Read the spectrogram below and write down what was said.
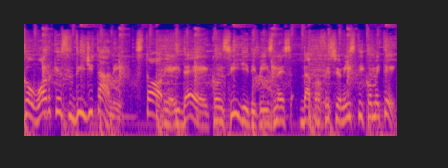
Coworkers Digitali. Storie, idee e consigli di business da professionisti come te.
